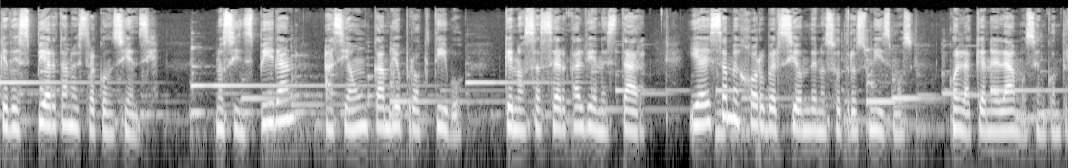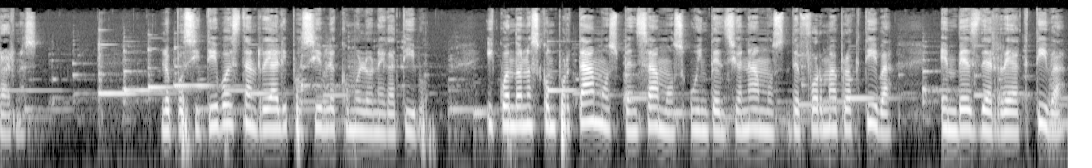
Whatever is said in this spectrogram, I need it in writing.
que despierta nuestra conciencia. Nos inspiran hacia un cambio proactivo que nos acerca al bienestar y a esa mejor versión de nosotros mismos con la que anhelamos encontrarnos. Lo positivo es tan real y posible como lo negativo, y cuando nos comportamos, pensamos o intencionamos de forma proactiva en vez de reactiva,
